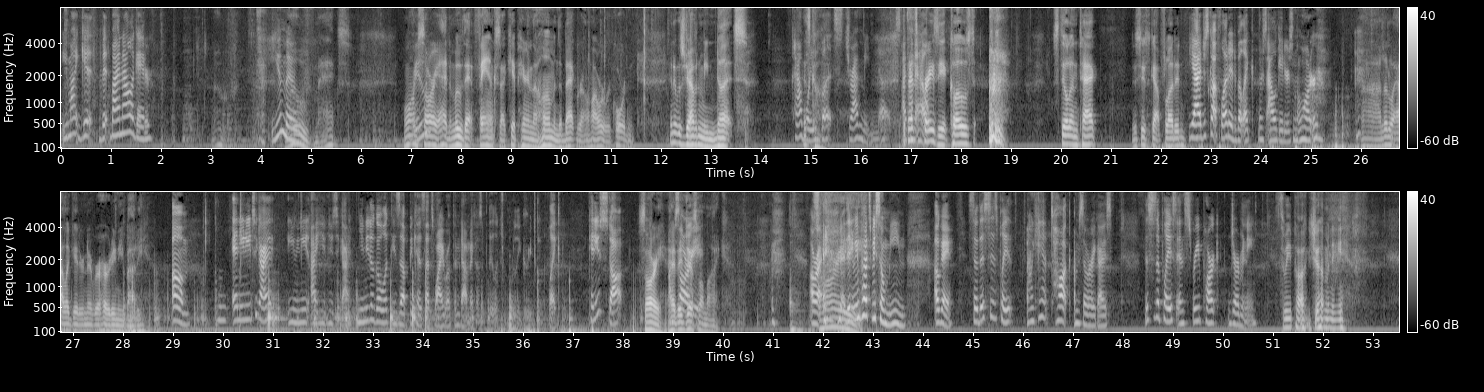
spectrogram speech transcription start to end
you might get bit by an alligator. Move. You move. Move, Max. Well, I'm Rude. sorry. I had to move that fan because I kept hearing the hum in the background while we're recording, and it was driving me nuts. Cowboys' co- butts drive me nuts. But I that's couldn't help. crazy. It closed, still intact. It just got flooded. Yeah, I just got flooded, but like there's alligators in the water. Ah, little alligator never hurt anybody. Um, and you need to guy. You need. I. You need to guy. You need to go look these up because that's why I wrote them down because they looked really creepy. Like, can you stop? Sorry, I I'm had to adjust my mic. All right. I didn't Sorry. mean for that to be so mean. Okay, so this is place. I can't talk. I'm sorry, guys. This is a place in Spree Park, Germany. Three Park, Germany.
